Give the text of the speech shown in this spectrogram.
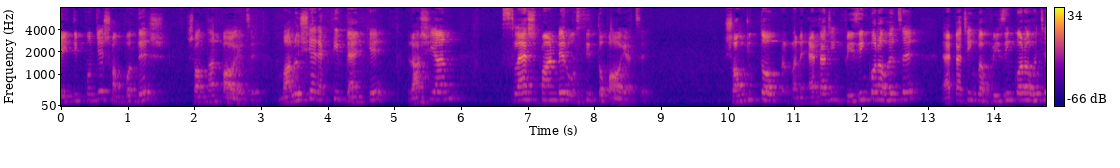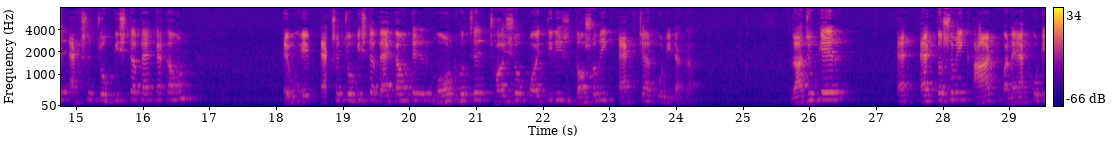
এই দ্বীপপুঞ্জের সম্পদের সন্ধান পাওয়া গেছে। মালয়েশিয়ার একটি ব্যাংকে রাশিয়ান স্ল্যাশ ফান্ডের অস্তিত্ব পাওয়া গেছে। সংযুক্ত মানে অ্যাটাচিং, ফ্রিজিং করা হয়েছে। অ্যাটাচিং বা ফ্রিজিং করা হয়েছে একশো চব্বিশটা ব্যাংক অ্যাকাউন্ট। এবং এই একশো চব্বিশটা ব্যাংক অ্যাকাউন্টের মোট হচ্ছে ছয়শো পঁয়ত্রিশ দশমিক এক চার কোটি টাকা। রাজুকের এক দশমিক আট মানে এক কোটি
